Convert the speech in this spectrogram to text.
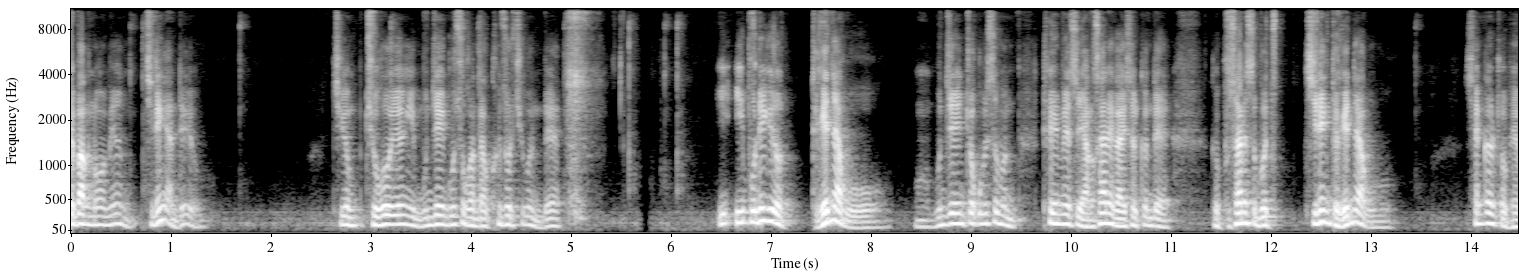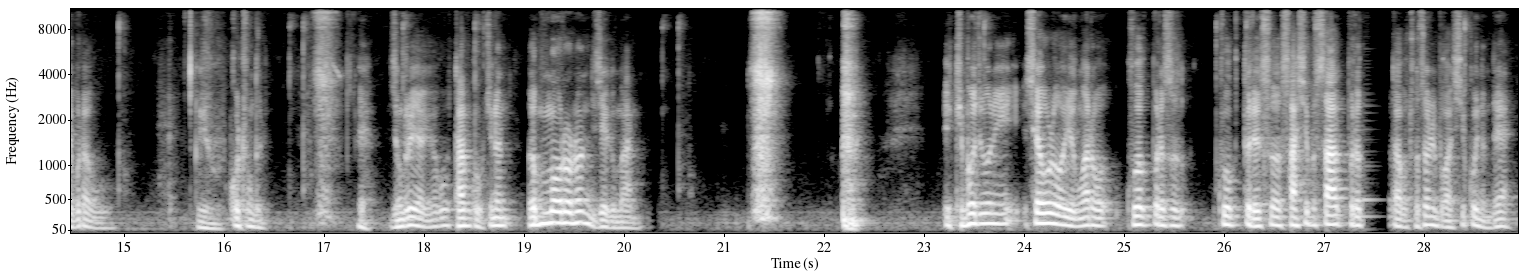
회방 놓으면 진행이 안 돼요. 지금 주호영이 문재인 구속한다고 큰 소리 치고 있는데 이, 이 분위기로 되겠냐고. 어, 문재인 조금 있으면 퇴임해서 양산에 가 있을 건데 그 부산에서 뭐 진행되겠냐고. 생각을 좀 해보라고. 어휴, 꼴통들. 네, 이 정도로 이야기하고 다음 곡지는 음모론은 이제 그만. 이 김호준이 세월호 영화로 9억 벌어서 9억 들여서 44억 벌었다고 조선일보가 싣고 있는데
